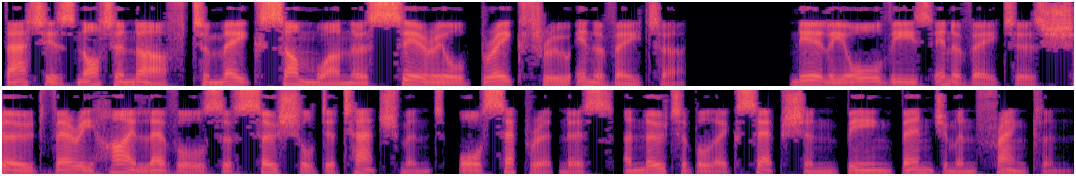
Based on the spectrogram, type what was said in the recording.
"...that is not enough to make someone a serial breakthrough innovator." Nearly all these innovators showed very high levels of social detachment, or separateness a notable exception being Benjamin Franklin.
